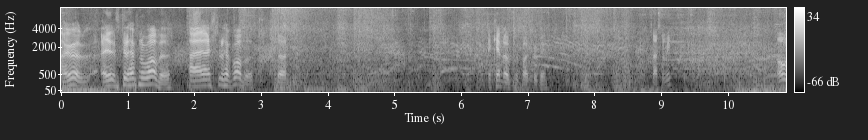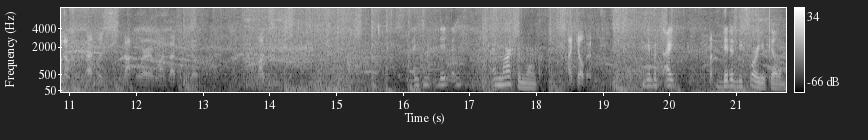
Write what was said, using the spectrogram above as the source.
I will. I still have no wobble. I I still have wobble. So. I can't open before shooting. Sesame? Oh no, that was not where I wanted that to go. Monks? I did. I marked the monk. I killed it. Yeah, but I But- did it before you killed him.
